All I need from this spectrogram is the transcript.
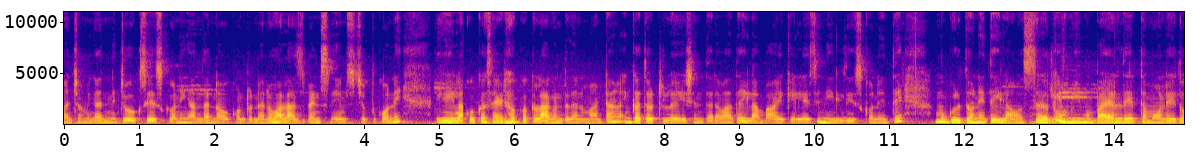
కొంచెం ఇక అన్ని జోక్స్ వేసుకొని ఇక అందరు నవ్వుకుంటున్నారు. వాళ్ళ హస్బెండ్స్ నేమ్స్ చెప్పుకొని ఇక ఇలా ఒక్కొక్క సైడ్ ఒక్కొక్క లాగా ఉంటుంది అనమాట ఇంకా తొట్టులో వేసిన తర్వాత ఇలా బావికి వెళ్ళేసి నీళ్ళు తీసుకొని అయితే ముగ్గురుతోనైతే ఇలా వస్తారు. మేము బయలుదేరుతామో లేదో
